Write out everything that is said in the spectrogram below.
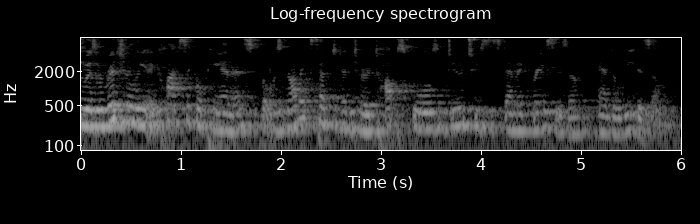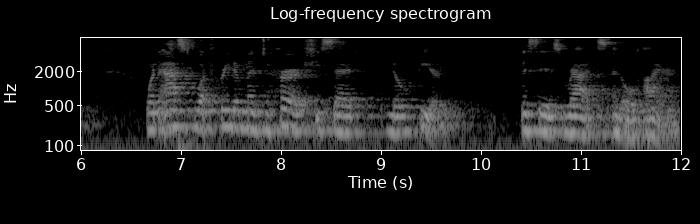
She was originally a classical pianist, but was not accepted into her top schools due to systemic racism and elitism. When asked what freedom meant to her, she said, No fear. This is Rags and Old Iron.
